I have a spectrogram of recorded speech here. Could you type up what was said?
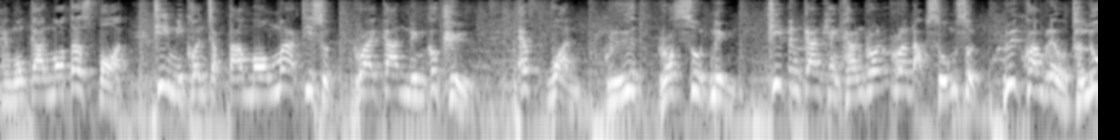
แห่งวงการมอเตอร์สปอร์ตที่มีคนจับตามองมากที่สุด รายการหนึ่งก็คือ F1 หรือรถสูตรหนึ่งที่เป็นการแข่งขันรถระดับสูงสุด ด้วยความเร็วทะลุ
